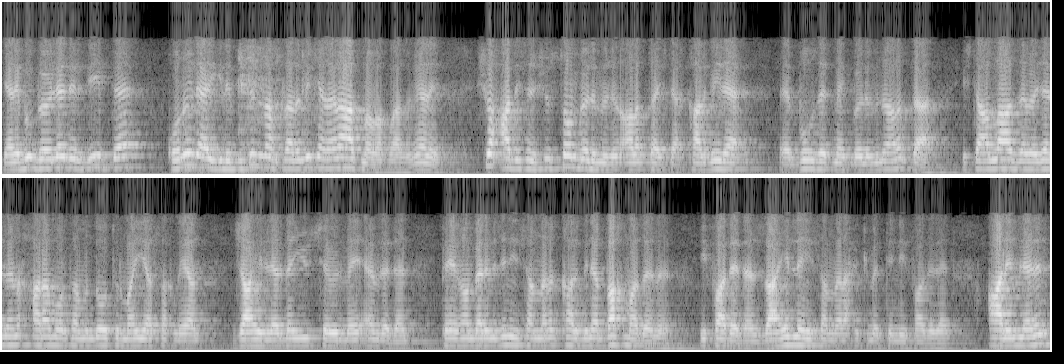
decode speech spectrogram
yani bu böyledir deyip de konuyla ilgili bütün nasları bir kenara atmamak lazım. Yani şu hadisin şu son bölümünü alıp da işte kalbiyle e, buğz etmek bölümünü alıp da işte Allah Azze ve Celle'nin haram ortamında oturmayı yasaklayan, cahillerden yüz çevirmeyi emreden, Peygamberimizin insanların kalbine bakmadığını ifade eden, zahirle insanlara hükmettiğini ifade eden, alimlerin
